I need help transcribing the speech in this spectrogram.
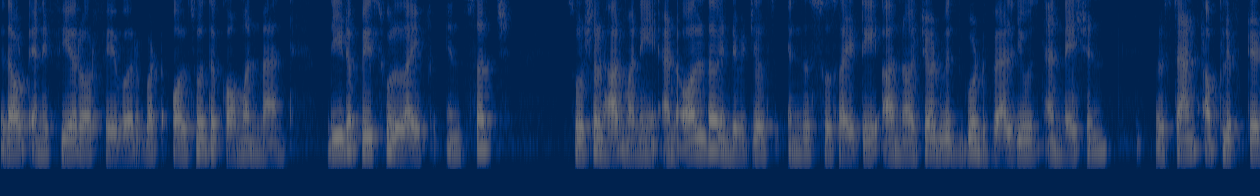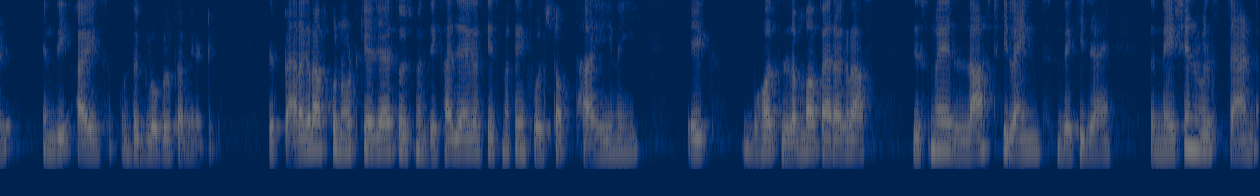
without any fear or favor, but also the common man. Lead a peaceful life in such social harmony, and all the individuals in this society are nurtured with good values, and nation will stand uplifted in the eyes of the global community. इस पैराग्राफ को नोट किया जाए तो इसमें देखा जाएगा कि इसमें कहीं फुल स्टॉप था ही नहीं एक बहुत लंबा पैराग्राफ जिसमें लास्ट की लाइंस देखी जाए the nation will stand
